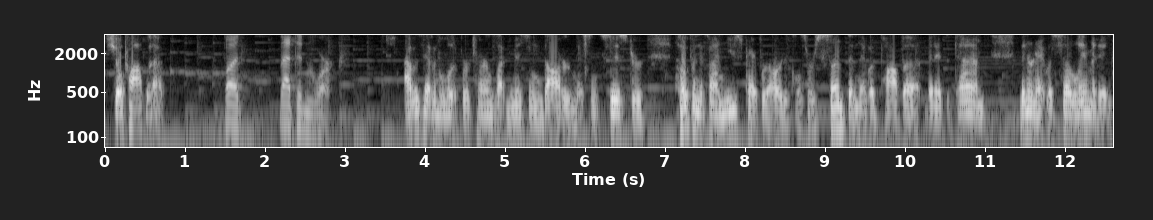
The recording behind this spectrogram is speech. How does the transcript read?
she'll pop up. But that didn't work. I was having to look for terms like missing daughter, missing sister, hoping to find newspaper articles or something that would pop up. But at the time, the internet was so limited.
